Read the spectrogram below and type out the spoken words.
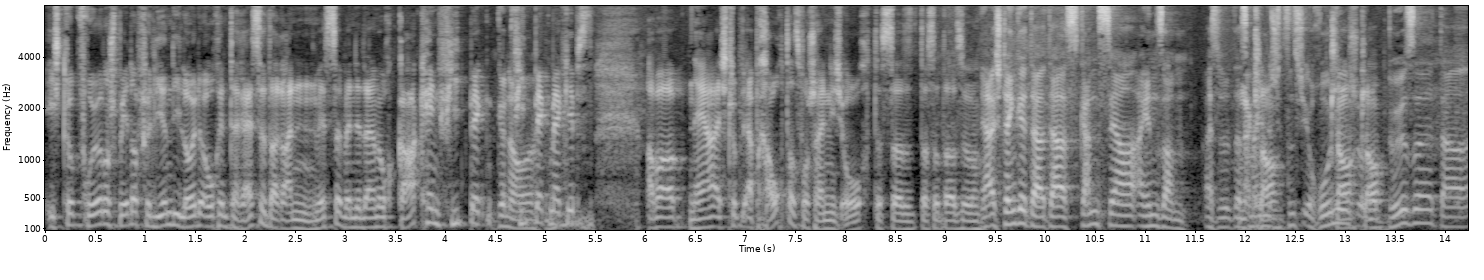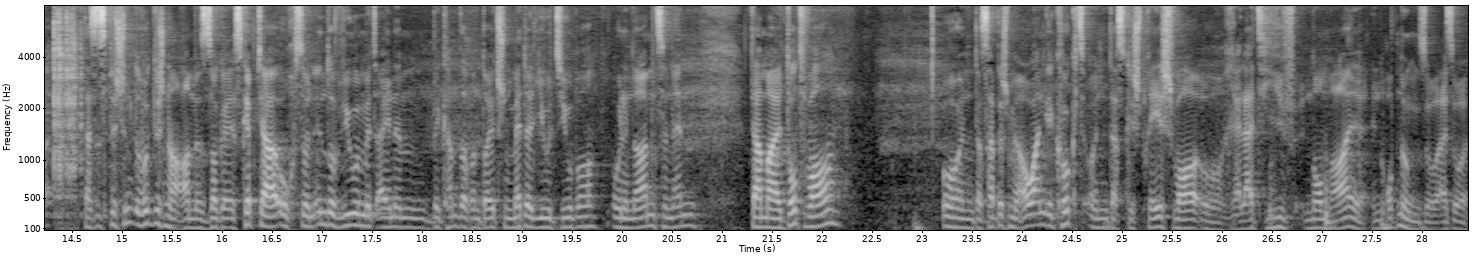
Ich glaube, früher oder später verlieren die Leute auch Interesse daran, weißt du, wenn du dann auch gar kein Feedback, Genau. Feedback mehr gibst. Aber naja, ich glaube, er braucht das wahrscheinlich auch, dass er, dass er da so. Ja, ich denke, da, da ist ganz sehr einsam. Also das meine ich jetzt nicht ironisch Klar, klar. oder böse. Da, das ist bestimmt wirklich eine arme Socke. Es gibt ja auch so ein Interview mit einem bekannteren deutschen Metal-YouTuber, ohne Namen zu nennen, der mal dort war. Und das habe ich mir auch angeguckt und das Gespräch war oh, relativ normal, in Ordnung so. Also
